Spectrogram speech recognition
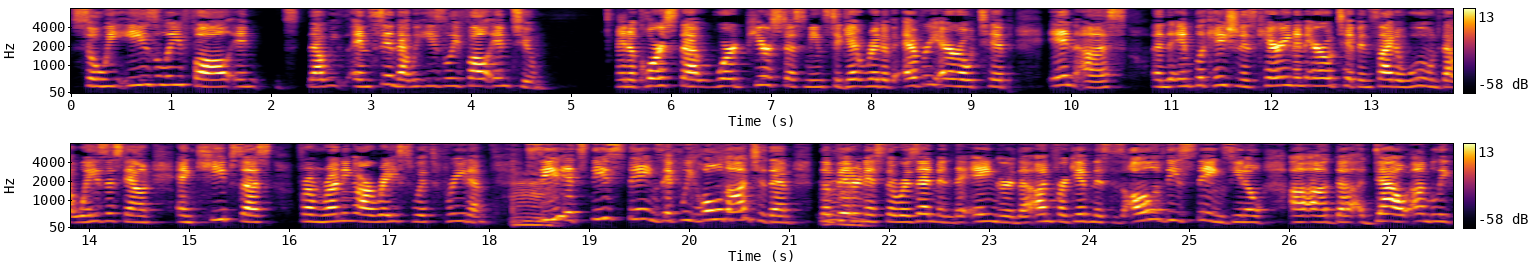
so we easily fall in that we and sin that we easily fall into. And of course, that word pierced us means to get rid of every arrow tip in us. And the implication is carrying an arrow tip inside a wound that weighs us down and keeps us from running our race with freedom. See, it's these things, if we hold on to them, the bitterness, the resentment, the anger, the unforgiveness, is all of these things, you know, uh, uh, the doubt, unbelief,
